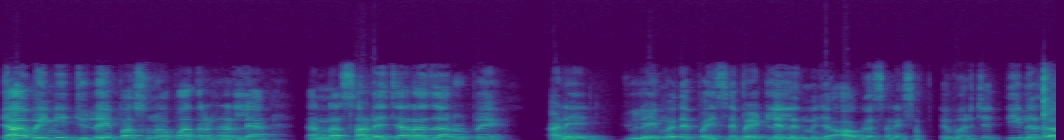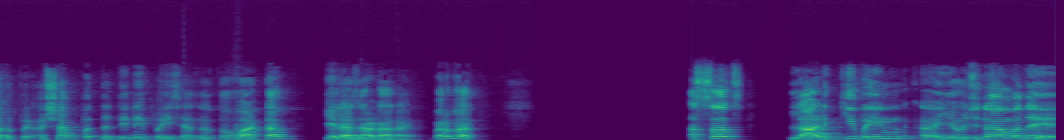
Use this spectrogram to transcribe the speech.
ज्या बहिणी जुलै पासून अपात्र ठरल्या. त्यांना साडेचार हजार रुपये आणि जुलैमध्ये पैसे भेटलेले. आहेत, म्हणजे ऑगस्ट आणि सप्टेंबरचे तीन हजार रुपये. अशा पद्धतीने पैशाचा तो वाटप केला जाणार आहे. बरोबर? असंच लाडकी बहीण योजनामध्ये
